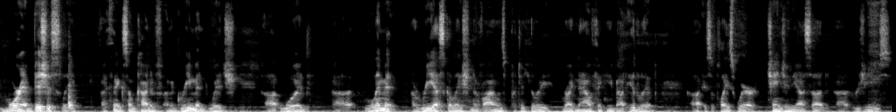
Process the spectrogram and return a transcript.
more ambitiously, I think some kind of an agreement which uh, would uh, limit a re escalation of violence, particularly right now, thinking about Idlib, uh, is a place where changing the Assad uh, regime's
